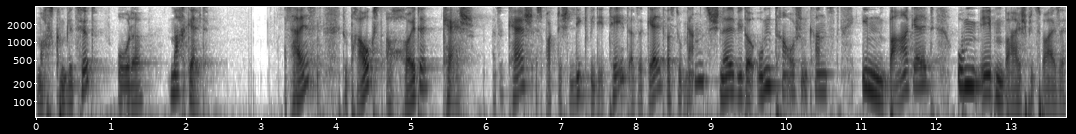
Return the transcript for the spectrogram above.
mach's kompliziert oder mach Geld. Das heißt, du brauchst auch heute Cash. Also Cash ist praktisch Liquidität, also Geld, was du ganz schnell wieder umtauschen kannst in Bargeld, um eben beispielsweise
